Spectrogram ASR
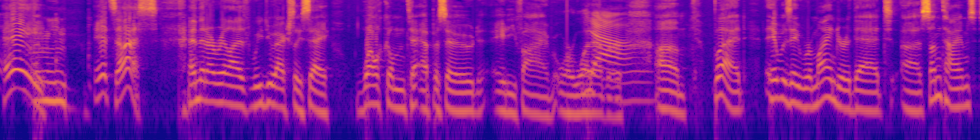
hey it's us and then i realized we do actually say welcome to episode 85 or whatever Yeah. um, but it was a reminder that uh, sometimes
